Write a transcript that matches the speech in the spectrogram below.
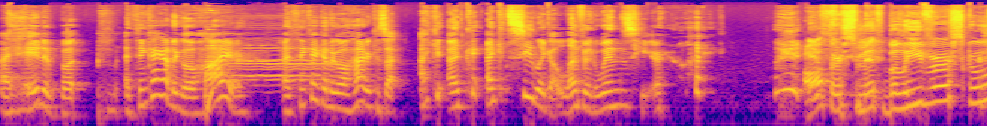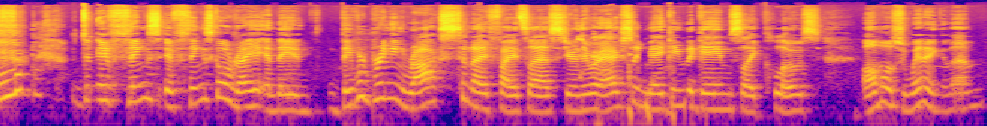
I hate it, but I think I got to go higher. I think I got to go higher because I I can, I can I can see like eleven wins here. Arthur Smith believer school. if things if things go right and they they were bringing rocks to knife fights last year and they were actually making the games like close, almost winning them.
